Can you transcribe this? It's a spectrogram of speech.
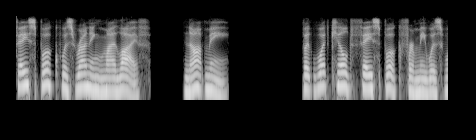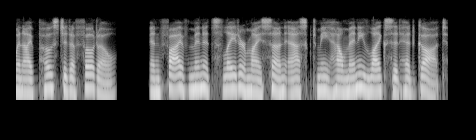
Facebook was running my life, not me. But what killed Facebook for me was when I posted a photo, and five minutes later my son asked me how many likes it had got.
